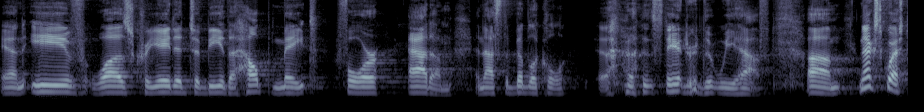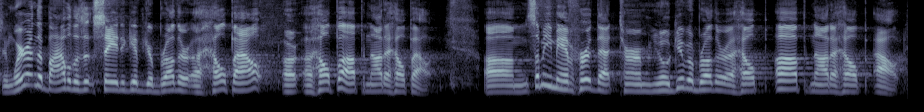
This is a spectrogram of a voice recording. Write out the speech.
and Eve was created to be the helpmate for Adam, and that's the biblical standard that we have. Um, next question Where in the Bible does it say to give your brother a help out, or a help up, not a help out? Um, some of you may have heard that term, you know, give a brother a help up, not a help out.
